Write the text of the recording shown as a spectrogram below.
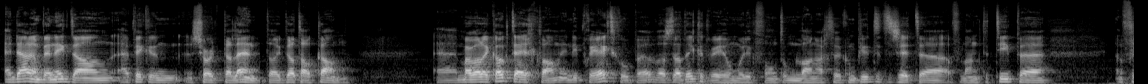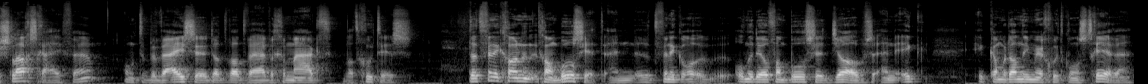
En daarin ben ik dan, heb ik een, een soort talent dat ik dat al kan. Eh, maar wat ik ook tegenkwam in die projectgroepen, was dat ik het weer heel moeilijk vond om lang achter de computer te zitten of lang te typen. Een verslag schrijven om te bewijzen dat wat we hebben gemaakt wat goed is. Dat vind ik gewoon, gewoon bullshit. En dat vind ik onderdeel van bullshit jobs. En ik, ik kan me dan niet meer goed concentreren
